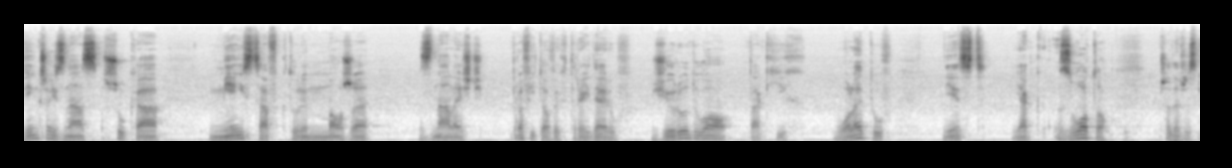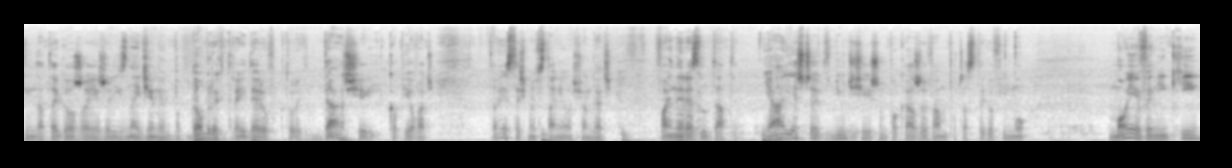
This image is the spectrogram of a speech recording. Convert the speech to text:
Większość z nas szuka miejsca, w którym może znaleźć profitowych traderów. Źródło takich walletów jest jak złoto. Przede wszystkim dlatego, że jeżeli znajdziemy dobrych traderów, których da się kopiować, to jesteśmy w stanie osiągać fajne rezultaty. Ja jeszcze w dniu dzisiejszym pokażę Wam podczas tego filmu moje wyniki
